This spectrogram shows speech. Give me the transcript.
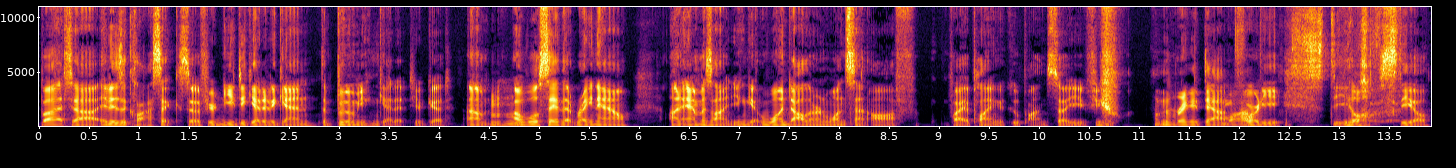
But uh, it is a classic. So if you need to get it again, the boom, you can get it. You're good. Um, Mhm. I will say that right now on Amazon, you can get one dollar and one cent off by applying a coupon. So if you want to bring it down, Wow. forty Steal. steal.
